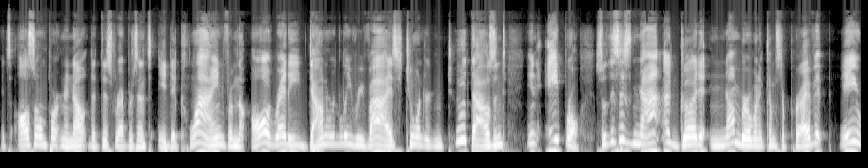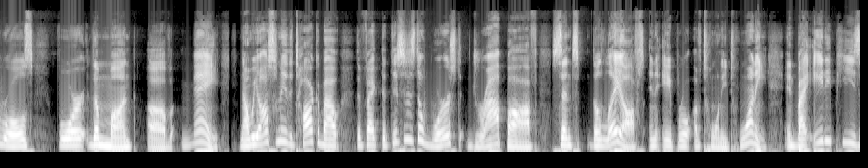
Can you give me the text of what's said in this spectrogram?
It's also important to note that this represents a decline from the already downwardly revised 202,000 in April. So, this is not a good number when it comes to private payrolls for the month of May. Now, we also need to talk about the fact that this is the worst drop off since the layoffs in April of 2020. And by ADP's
